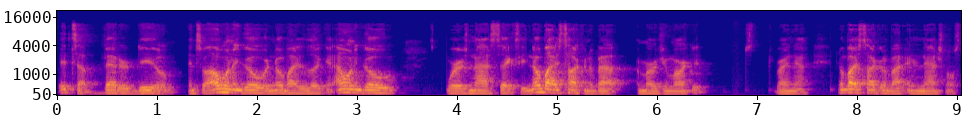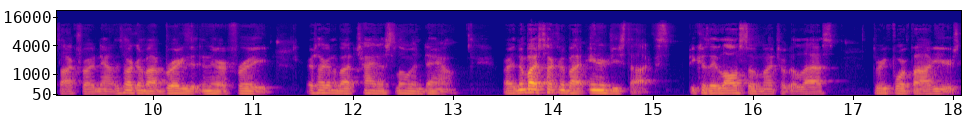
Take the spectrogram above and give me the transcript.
it's a better deal. And so I want to go where nobody's looking. I want to go where it's not sexy. Nobody's talking about emerging market right now. Nobody's talking about international stocks right now. They're talking about Brexit and they're afraid. They're talking about China slowing down, right? Nobody's talking about energy stocks because they lost so much over the last three, four, five years.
